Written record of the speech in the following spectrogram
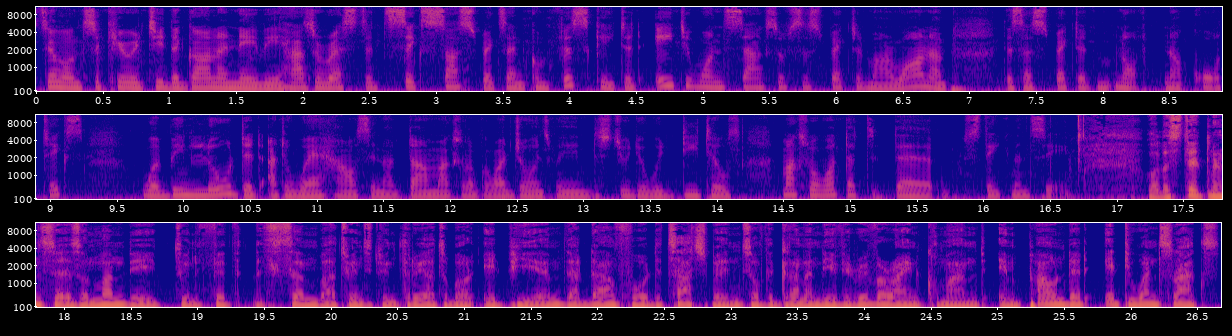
Still on security, the Ghana Navy has arrested six suspects and confiscated 81 sacks of suspected marijuana. The suspected not narcotics were being loaded at a warehouse in Adar. Maxwell Agbawa joins me in the studio with details. Maxwell, what did the statement say? Well, the statement says on Monday, 25th December 2023, at about 8 p.m., the Danfor detachment of the Ghana Navy Riverine Command impounded 81 sacks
